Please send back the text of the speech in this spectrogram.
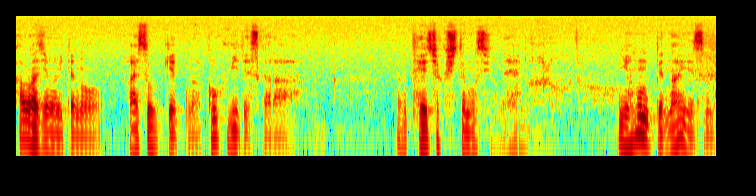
カナダにおいてのアイスホッケーっていうのは国技ですから定着してますよね。日本ってないですもん。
